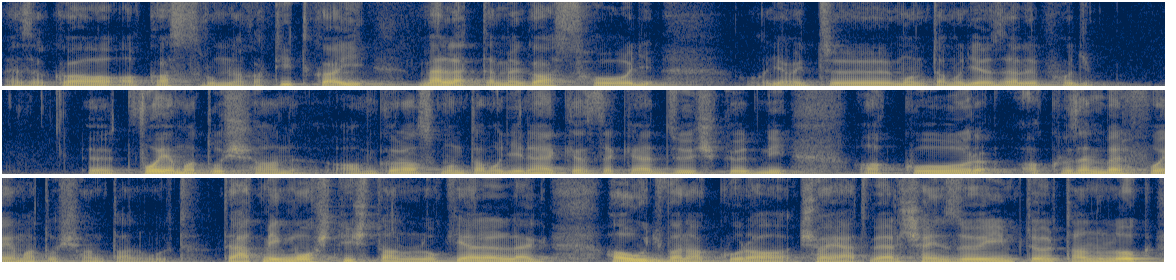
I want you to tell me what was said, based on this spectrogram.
ezek a, a kasztrumnak a titkai, mellette meg az, hogy, hogy amit mondtam ugye az előbb, hogy folyamatosan, amikor azt mondtam, hogy én elkezdek edzősködni, akkor, akkor az ember folyamatosan tanult. Tehát még most is tanulok jelenleg, ha úgy van, akkor a saját versenyzőimtől tanulok,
